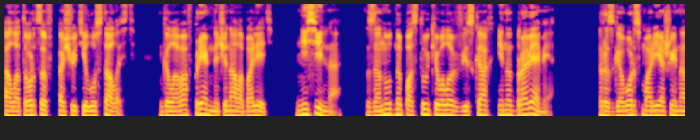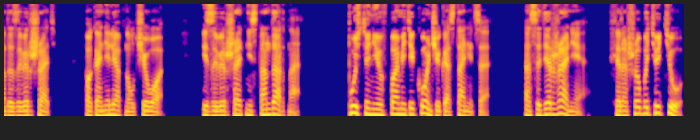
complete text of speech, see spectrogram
Алаторцев ощутил усталость. Голова впрямь начинала болеть. Не сильно. Занудно постукивала в висках и над бровями. Разговор с Марьяшей надо завершать, пока не ляпнул чего. И завершать нестандартно. Пусть у нее в памяти кончик останется. А содержание? Хорошо бы тю-тю.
